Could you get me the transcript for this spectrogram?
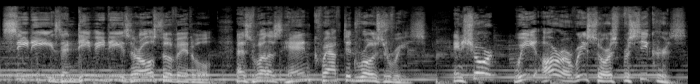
CDs and DVDs are also available, as well as handcrafted rosaries. In short, we are a resource for seekers.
